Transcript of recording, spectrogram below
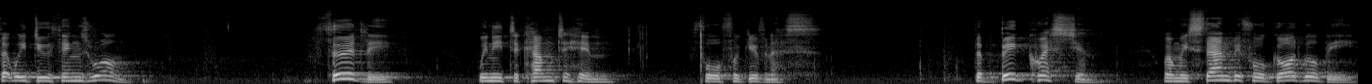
that we do things wrong. Thirdly, we need to come to Him for forgiveness. The big question when we stand before God will be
